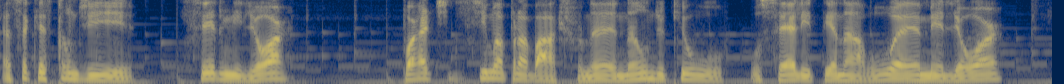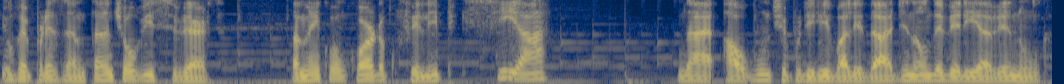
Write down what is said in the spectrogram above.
Essa questão de ser melhor parte de cima para baixo, né? Não de que o, o CLT na rua é melhor que o representante ou vice-versa. Também concordo com o Felipe que se há né, algum tipo de rivalidade, não deveria haver nunca.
